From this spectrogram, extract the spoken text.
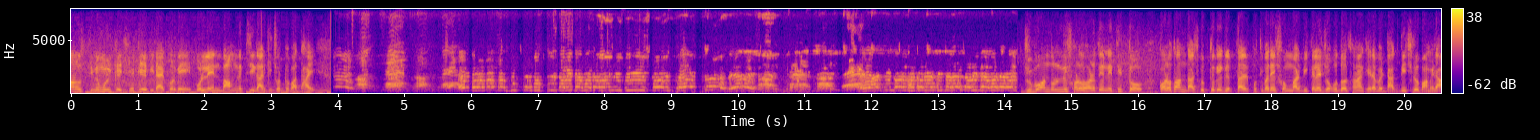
মানুষ তৃণমূলকে ঝেঁটিয়ে বিদায় করবে বললেন বাম নেত্রী গার্গী চট্টোপাধ্যায়। যুব আন্দোলনের সর্বভারতীয় নেতৃত্ব করতান দাশগুপ্তকে গ্রেপ্তারের প্রতিবাদে সোমবার বিকেলে জগদ্দল থানা ঘেরাবের ডাক দিয়েছিল বামেরা।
